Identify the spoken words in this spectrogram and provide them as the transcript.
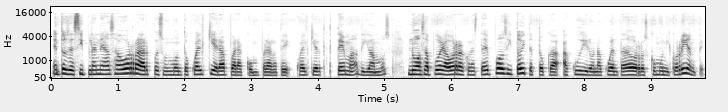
Entonces, si planeas ahorrar, pues un monto cualquiera para comprarte cualquier tema, digamos, no vas a poder ahorrar con este depósito y te toca acudir a una cuenta de ahorros común y corriente.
